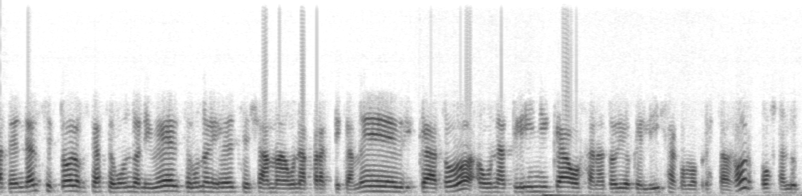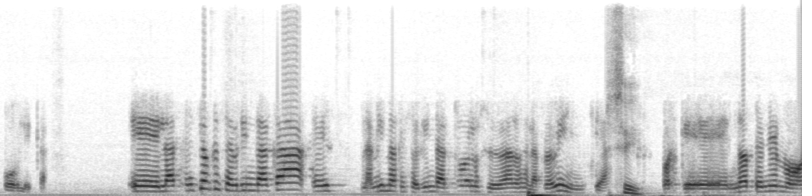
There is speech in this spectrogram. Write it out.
atenderse todo lo que sea segundo nivel, segundo nivel se llama una práctica médica, todo a una clínica o sanatorio que elija como prestador o salud pública. Eh, la atención que se brinda acá es la misma que se brinda a todos los ciudadanos de la provincia. Sí. Porque no tenemos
